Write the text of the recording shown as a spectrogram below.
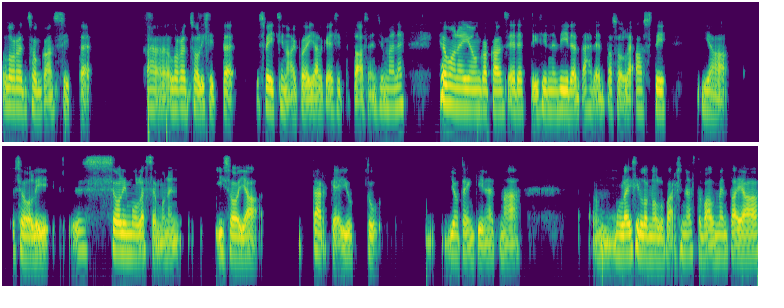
Lorenzon kanssa sitten, ää, Lorenzo oli sitten Sveitsin aikojen jälkeen sitten taas ensimmäinen hevonen, jonka kanssa edettiin sinne viiden tähden tasolle asti. Ja se oli, se oli mulle semmoinen iso ja tärkeä juttu jotenkin, että mä, mulla ei silloin ollut varsinaista valmentajaa,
